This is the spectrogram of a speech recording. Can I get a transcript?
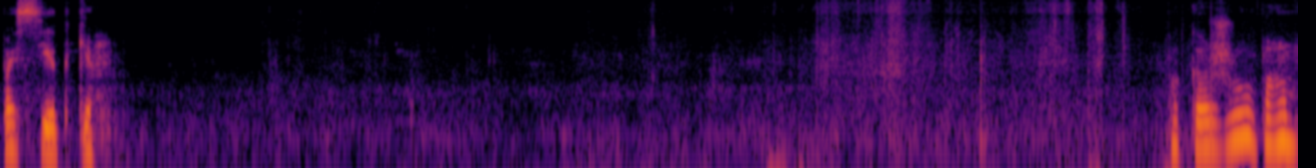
по сетке. Покажу вам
